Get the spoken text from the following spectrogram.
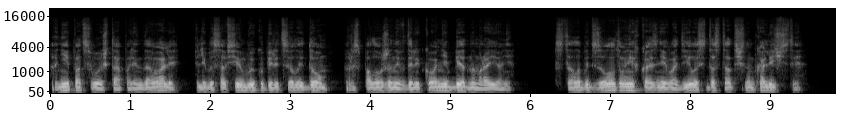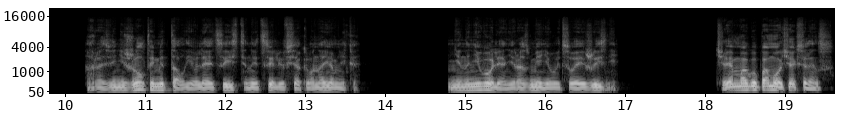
Они под свой штаб арендовали, либо совсем выкупили целый дом, расположенный в далеко не бедном районе. Стало быть, золото у них в казне водилось в достаточном количестве. А разве не желтый металл является истинной целью всякого наемника? Не на него ли они разменивают свои жизни? «Чем могу помочь, Экселленс?»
